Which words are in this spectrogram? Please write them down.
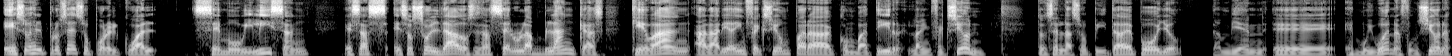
Eso es el proceso por el cual se movilizan esos soldados, esas células blancas que van al área de infección para combatir la infección. Entonces la sopita de pollo también eh, es muy buena, funciona.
